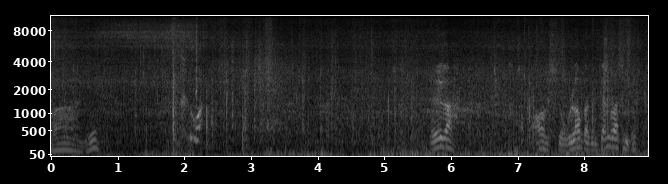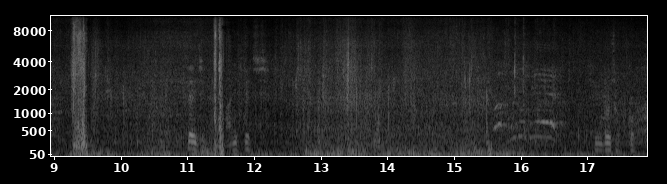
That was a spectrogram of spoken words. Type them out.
와, 이게. 우와! 여기가, 어우, 씨, 올라오다 좀센것 같은데. 세지. 많이 세지. 길도 좁고.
